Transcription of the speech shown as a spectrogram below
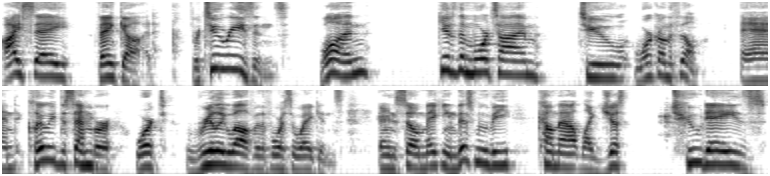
I say thank God for two reasons. One, gives them more time to work on the film. And clearly, December worked really well for The Force Awakens. And so, making this movie come out like just two days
